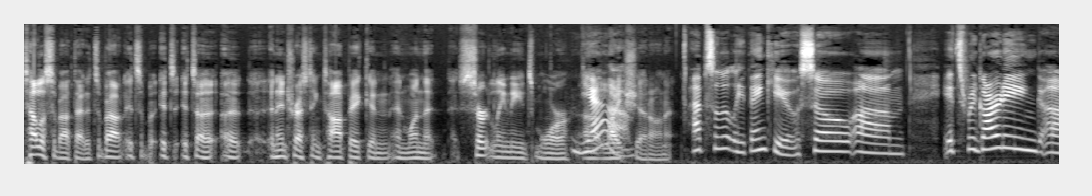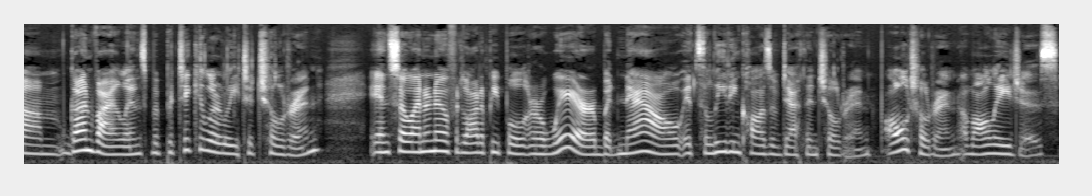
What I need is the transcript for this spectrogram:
tell us about that. It's about it's a, it's it's a, a an interesting topic and, and one that certainly needs more uh, Yeah. light shed on it. Absolutely. Thank you. So um, it's regarding um, gun violence, but particularly to children. And so I don't know if a lot of people are aware, but now it's the leading cause of death in children, all children of all ages.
